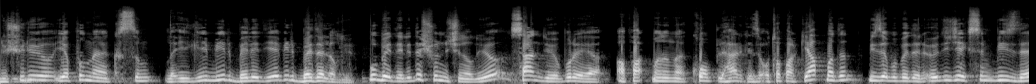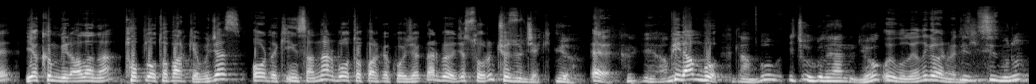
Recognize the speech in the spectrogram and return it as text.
düşürüyor. Yapılmayan kısımla ilgili bir belediye bir bedel alıyor. Bu bedeli de şunun için alıyor. Sen diyor buraya apartmanına komple herkese otopark yapmadın. Bize bu bedeli ödeyeceksin. Biz de yakın bir alana toplu otopark yapacağız. Oradaki insanlar bu otoparka koyacaklar. Böylece sorun çözülecek. Yok. Evet. Ama Plan bu. plan bu. Hiç uygulayan yok. Uygulayanı görmedik. Biz, siz bunu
